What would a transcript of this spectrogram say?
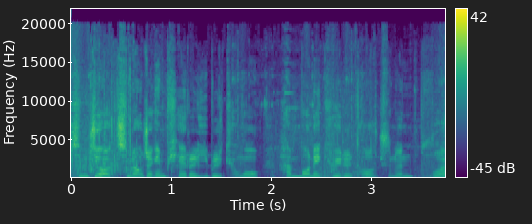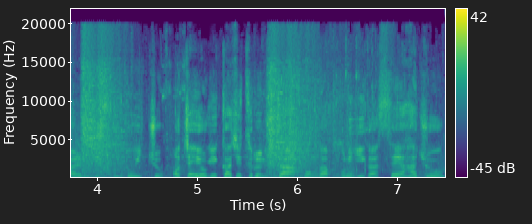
심지어 치명적인 피해를 입을 경우 한 번의 기회를 더 주는 부활 시스템도 있죠. 어째 여기까지 들으니까 뭔가 분위기가 쎄하죠.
